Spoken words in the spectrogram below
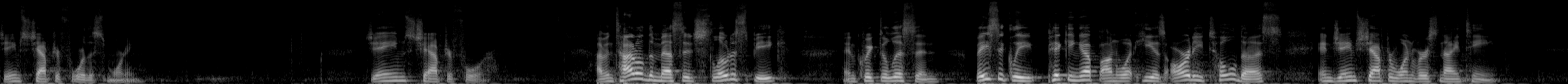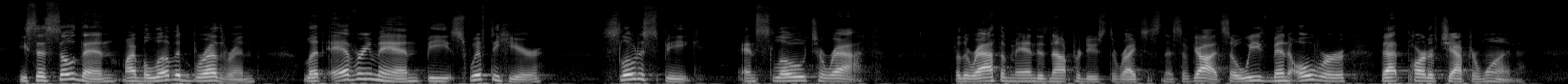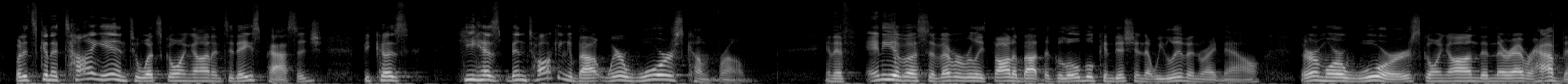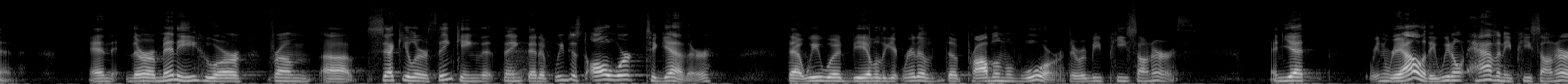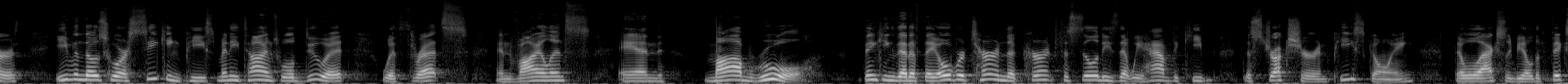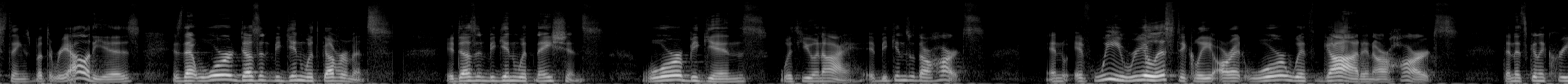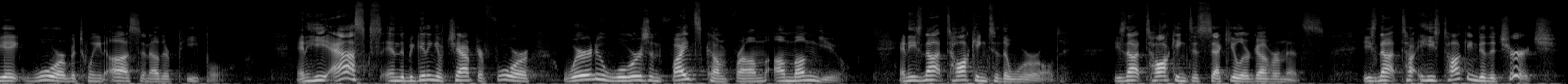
James chapter 4 this morning. James chapter 4. I've entitled the message Slow to Speak and Quick to Listen, basically picking up on what he has already told us in James chapter 1 verse 19. He says, "So then, my beloved brethren, let every man be swift to hear, slow to speak, and slow to wrath." For the wrath of man does not produce the righteousness of God. So we've been over that part of chapter 1. But it's going to tie into what's going on in today's passage because he has been talking about where wars come from. And if any of us have ever really thought about the global condition that we live in right now, there are more wars going on than there ever have been. And there are many who are from uh, secular thinking that think that if we just all work together, that we would be able to get rid of the problem of war. There would be peace on earth. And yet, in reality, we don't have any peace on earth. Even those who are seeking peace many times will do it with threats and violence and mob rule, thinking that if they overturn the current facilities that we have to keep the structure and peace going, that we'll actually be able to fix things. But the reality is, is that war doesn't begin with governments. It doesn't begin with nations. War begins with you and I, it begins with our hearts. And if we realistically are at war with God in our hearts, then it's going to create war between us and other people. And he asks in the beginning of chapter 4, Where do wars and fights come from among you? And he's not talking to the world, he's not talking to secular governments, he's, not ta- he's talking to the church.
